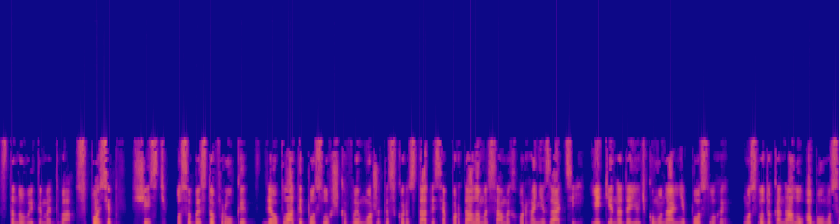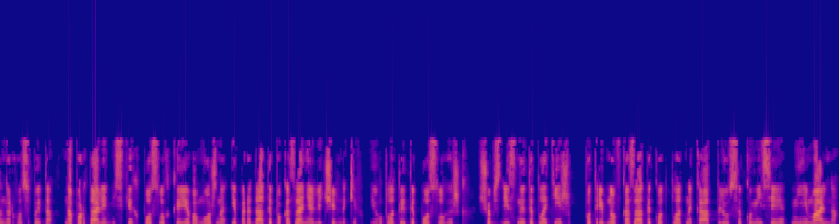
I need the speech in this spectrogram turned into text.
становитиме 2. Спосіб 6. Особисто в руки. Для оплати послуг ви можете скористатися порталами самих організацій, які надають комунальні послуги. Мосводоканалу або Мосенергоспита на порталі міських послуг Києва можна і передати показання лічильників, і оплатити послуги ШК. Щоб здійснити платіж, потрібно вказати код платника плюси комісія мінімальна.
